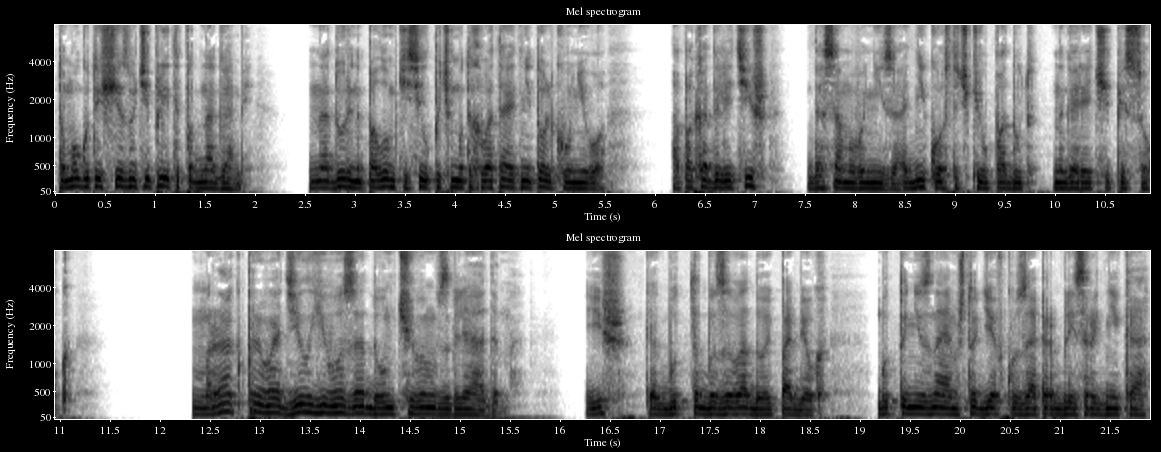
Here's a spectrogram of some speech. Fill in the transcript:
то могут исчезнуть и плиты под ногами. На дуре на поломке сил почему-то хватает не только у него, а пока долетишь до самого низа, одни косточки упадут на горячий песок. Мрак проводил его задумчивым взглядом. Ишь, как будто бы за водой побег, будто не знаем, что девку запер близ родника.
